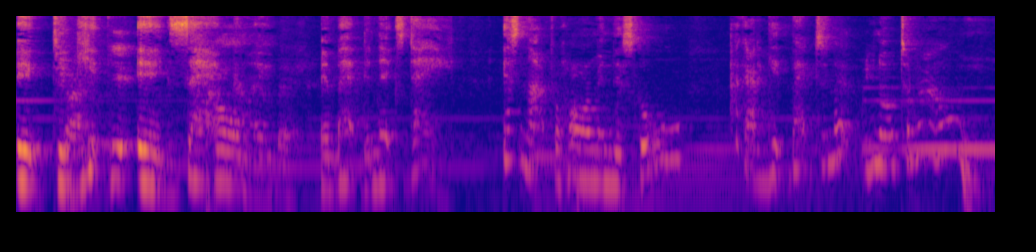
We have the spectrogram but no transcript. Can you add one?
It, to Trying to get, get exactly home and back. and back the next day. It's not for harm in this school. I gotta get back to that, you know, to my home.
